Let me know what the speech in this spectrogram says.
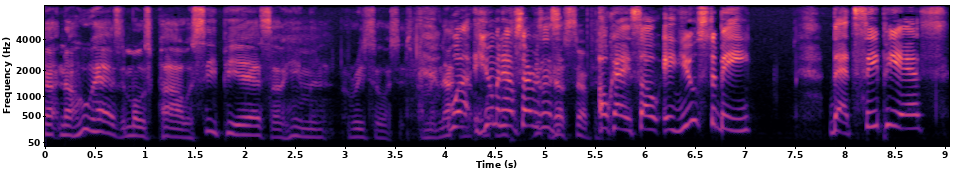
Now, now, who has the most power, CPS or Human Resources? I mean, not, well, Human Health Services. Health Services. Okay, so it used to be that CPS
